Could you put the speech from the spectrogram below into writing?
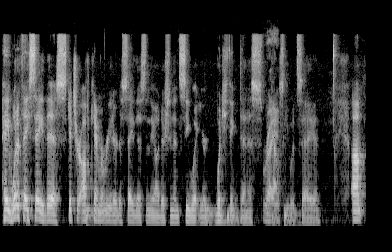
hey, what if they say this? Get your off-camera reader to say this in the audition, and see what your what do you think Dennis Right. Would say. And um,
